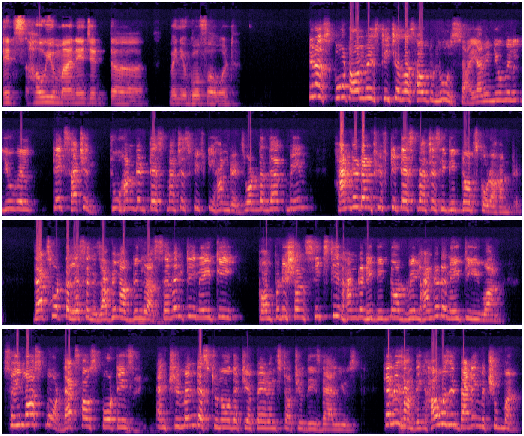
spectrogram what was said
it's how you manage it uh, when you go forward you know, sport always teaches us how to lose, Sai. I mean, you will you will take Sachin, 200 test matches, 50 hundreds. What does that mean? 150 test matches, he did not score 100. That's what the lesson is. Abhinav Bindra, 1780 competition, 1600, he did not win, 180 he won. So he lost more. That's how sport is. And tremendous to know that your parents taught you these values. Tell me something. How was it batting with Shubman?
